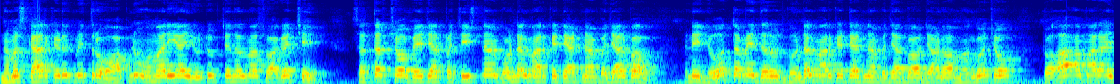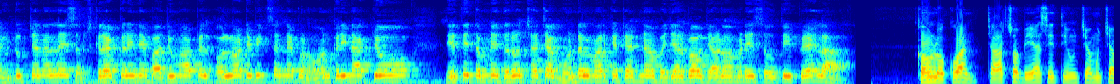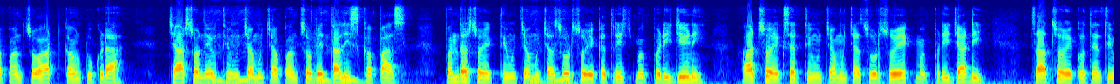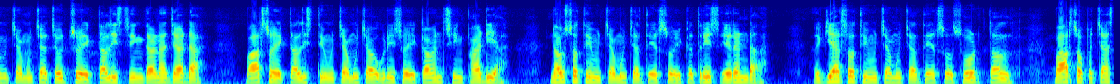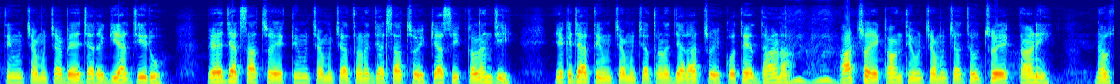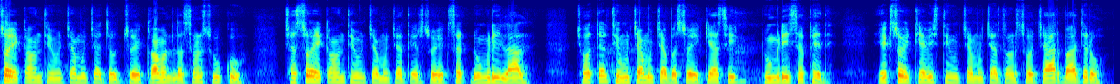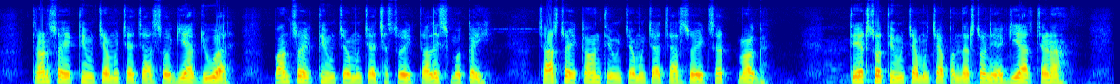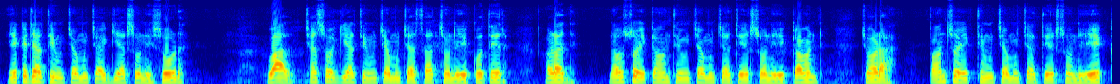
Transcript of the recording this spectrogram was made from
નમસ્કાર ખેડૂત મિત્રો, આપનું અમારી આ યુટ્યુબ ચેનલમાં સ્વાગત છે. સત્તર છ બે હજાર પચીસના ગોંડલ માર્કેટ યાર્ડના બજાર ભાવ. અને જો તમે દરરોજ ગોંડલ માર્કેટ યાર્ડના બજાર ભાવ જાણવા માંગો છો, તો આ અમારા યુટ્યુબ ચેનલને સબસ્ક્રાઇબ કરીને બાજુમાં આપેલ ઓલ નોટિફિકેશનને પણ ઓન કરી નાખજો. જેથી તમને દરરોજ સાચા ગોંડલ માર્કેટ યાર્ડના બજાર ભાવ જાણવા મળે સૌથી પહેલાં. ઘઉં લોકવાન ચારસો બ્યાસીથી ઊંચા ઊંચા પાંચસો આઠ ઘઉં ટુકડા. ચારસો નેવુંથી ઊંચા ઊંચા પાંચસો બેતાલીસ કપાસ પંદરસો એકથી ઊંચા ઊંચા સોળસો એકત્રીસ મગફળી ઝીણી આઠસો એકસઠથી ઊંચા ઊંચા સોળસો એક મગફળી જાડી સાતસો એકોતેરથી ઊંચા ઊંચા ચૌદસો એકતાલીસ સિંગદાણા જાડા બારસો એકતાલીસથી ઊંચા ઊંચા ઓગણીસો એકાવન સિંગ ફાડિયા નવસોથી ઊંચા ઊંચા તેરસો એકત્રીસ એરંડા અગિયારસોથી ઊંચા ઊંચા તેરસો સોળ તલ બારસો પચાસથી ઊંચા ઊંચા બે હજાર અગિયાર જીરું બે હજાર સાતસો એકથી ઊંચા ઊંચા ત્રણ હજાર સાતસો એક્યાસી કલંજી એક હજારથી ઊંચા ઊંચા ત્રણ હજાર આઠસો એકોતેર ધાણા આઠસો એકાવનથી ઊંચા ઊંચા ચૌદસો એક ધાણી નવસો એકાવનથી ઊંચા ઊંચા ચૌદસો એકાવન લસણ સૂકું છસો એકાવનથી ઊંચા ઊંચા તેરસો એકસઠ ડુંગળી લાલ છોતેરથી ઊંચા ઊંચા બસો એક્યાસી ડુંગળી સફેદ એકસો અઠ્યાવીસથી ઊંચા ઊંચા ત્રણસો ચાર બાજરો ત્રણસો એકથી ઊંચા ઊંચા ચારસો અગિયાર જુવાર પાંચસો એકથી ઊંચા ઊંચા છસો એકતાલીસ મકઈ ચારસો એકાવનથી ઊંચા ઊંચા ચારસો એકસઠ મગ તેરસોથી ઊંચા ઊંચા પંદરસો ને અગિયાર ચણા એક હજારથી ઊંચા ઊંચા અગિયારસો ને સોળ વાલ છસો અગિયારથી ઊંચા ઊંચા સાતસો ને એકોતેર અડદ નવસો એકાવનથી ઊંચા ઊંચા તેરસો ને એકાવન ચોળા પાંચસો એકથી ઊંચા ઊંચા તેરસો ને એક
